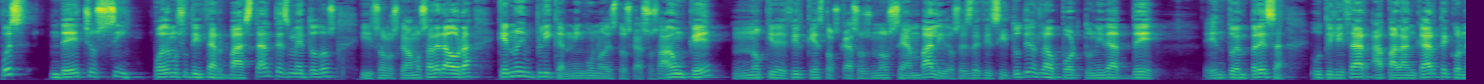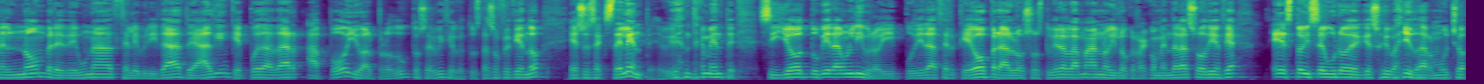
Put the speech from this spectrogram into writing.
Pues de hecho sí, podemos utilizar bastantes métodos, y son los que vamos a ver ahora, que no implican ninguno de estos casos, aunque no quiere decir que estos casos no sean válidos. Es decir, si tú tienes la oportunidad de en tu empresa, utilizar, apalancarte con el nombre de una celebridad, de alguien que pueda dar apoyo al producto o servicio que tú estás ofreciendo, eso es excelente, evidentemente. Si yo tuviera un libro y pudiera hacer que Oprah lo sostuviera en la mano y lo recomendara a su audiencia, estoy seguro de que eso iba a ayudar mucho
